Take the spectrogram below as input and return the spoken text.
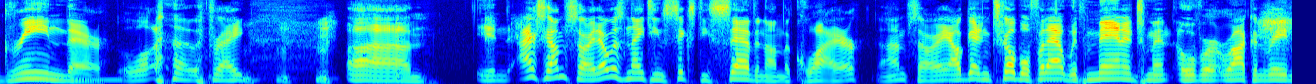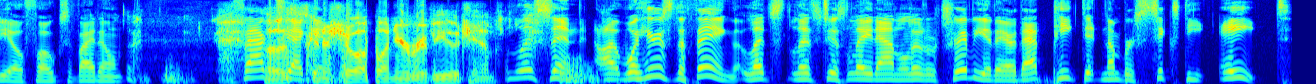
green there, right? um, in actually, I'm sorry, that was 1967 on the choir. I'm sorry, I'll get in trouble for that with management over at Rock and Radio, folks, if I don't fact Well, check is going to show up on your review, Jim. Listen, uh, well, here's the thing. Let's let's just lay down a little trivia there. That peaked at number 68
